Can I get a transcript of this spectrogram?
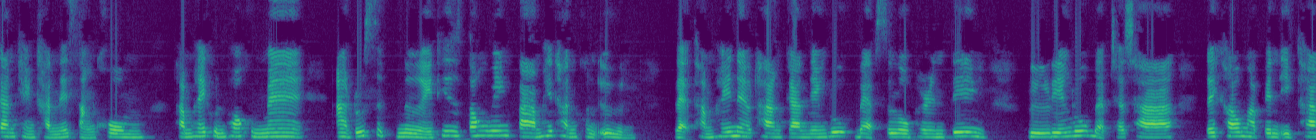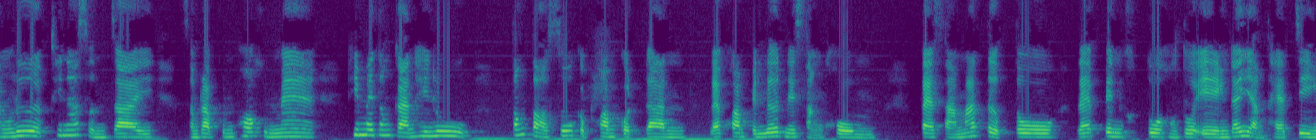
การแข่งขันในสังคมทำให้คุณพ่อคุณแม่อาจรู้สึกเหนื่อยที่จะต้องวิ่งตามให้ทันคนอื่น และทำให้แนวทางการเลี้ยงลูกแบบ slow parenting หรือเลี้ยงลูกแบบช้าๆ ได้เข้ามาเป็นอีกทางเลือกที่น่าสนใจสำหรับคุณพ่อคุณแม่ที่ไม่ต้องการให้ลูก ต้องต่อสู้กับความกดดัน และความเป็นเลิศในสังคม แต่สามารถเติบโตและเป็นตัวของตัวเองได้อย่างแท้จริง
